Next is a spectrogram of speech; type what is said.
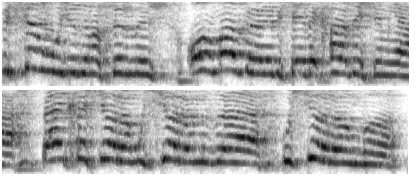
bütün vücuduna sürmüş. Olmaz böyle bir şey be kardeşim ya. Ben kaçıyorum uçuyorum hızı. Uçuyorum.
